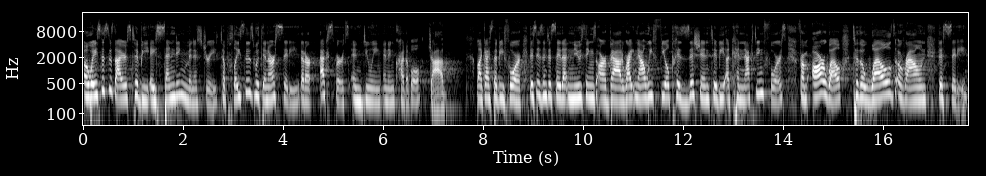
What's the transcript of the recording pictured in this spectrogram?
Oasis desires to be a sending ministry to places within our city that are experts in doing an incredible job. Like I said before, this isn't to say that new things are bad. Right now, we feel positioned to be a connecting force from our well to the wells around this city.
